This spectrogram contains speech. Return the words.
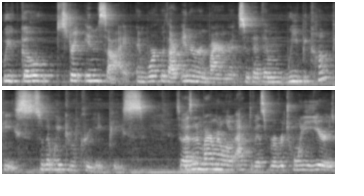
we go straight inside and work with our inner environment so that then we become peace, so that we can create peace. So as an environmental activist for over 20 years,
